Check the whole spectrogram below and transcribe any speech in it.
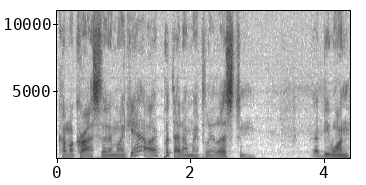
come across that I'm like, yeah, I put that on my playlist, and that'd be one.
